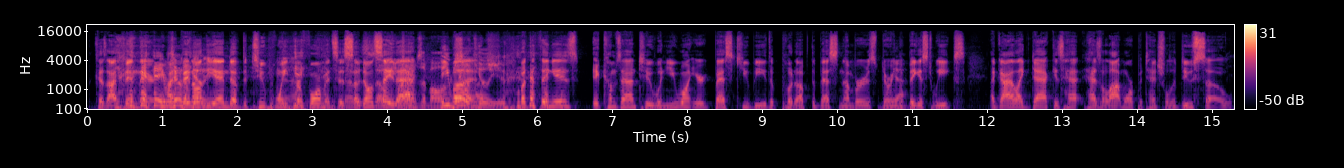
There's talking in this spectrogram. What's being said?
Because I've been there. I've been kill on the you. end of the two point performances, so don't so say that. turns the ball He will so kill you. but the thing is, it comes down to when you want your best QB to put up the best numbers during Yeah. the biggest weeks, a guy like Dak is ha- has a lot more potential to do so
